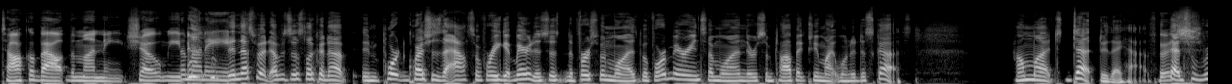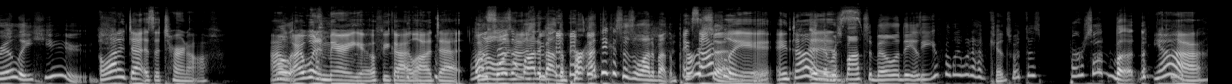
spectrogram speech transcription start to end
talk about the money show me The money. and that's what I was just looking up. Important questions to ask before you get married. It's just the first one was before marrying someone, there's some topics you might want to discuss. how much debt do they have? Which- That's really huge. A lot of debt is a turnoff. I, Well- I wouldn't marry you if you got a lot of debt. I Well, it says a lot about the per. I think it says a lot about the person. Exactly, it does. And the responsibility. Do you really want to have kids with this person? But Yeah,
